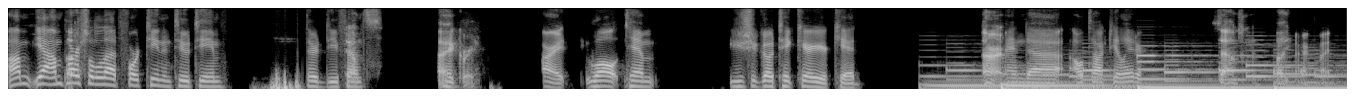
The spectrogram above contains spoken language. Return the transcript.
Um yeah, I'm partial to that 14 and 2 team. Their defense. I agree. All right. Well, Tim, you should go take care of your kid, All right. and uh, I'll talk to you later. Sounds good. Bye. All right. Bye.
